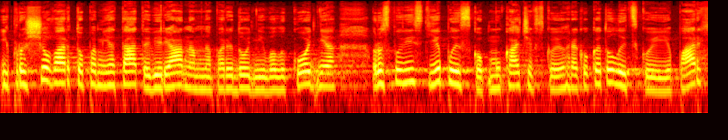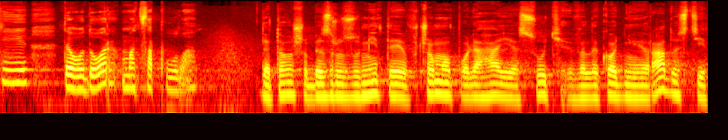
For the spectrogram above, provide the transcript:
і про що варто пам'ятати вірянам напередодні Великодня, розповість єпископ Мукачівської греко-католицької єпархії Теодор Мацапула. Для того, щоб зрозуміти, в чому полягає суть великодньої радості,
